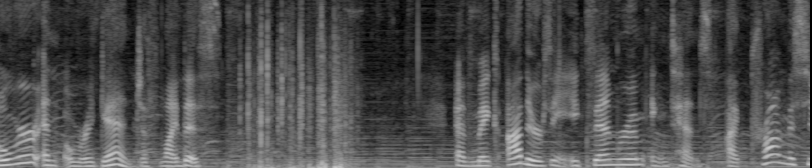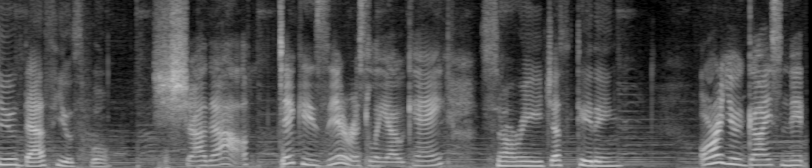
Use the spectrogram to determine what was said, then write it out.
over and over again, just like this. And make others in exam room intense. I promise you that's useful. Shut up. Take it seriously, okay? Sorry, just kidding. All you guys need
